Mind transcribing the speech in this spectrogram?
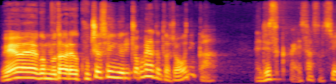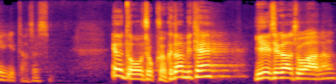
외화예금보다 그래도 국채 수익률이 조금이라도 더 좋으니까 리스크가 있어서 수익이 더 좋습니다. 이건 더 좋고요. 그 다음 밑에 얘 제가 좋아하는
